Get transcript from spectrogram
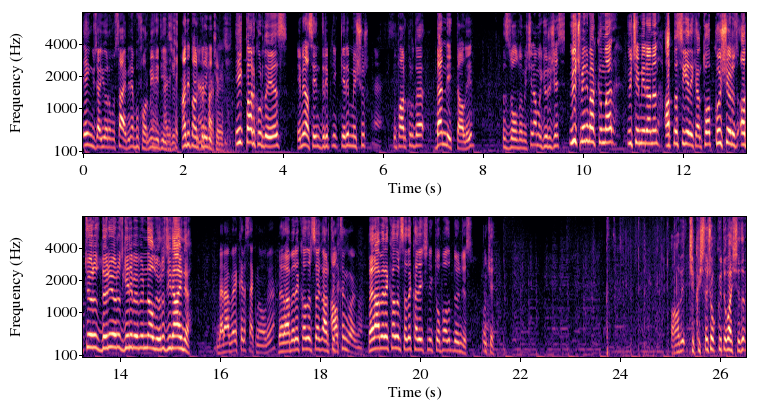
en güzel yorumun sahibine bu formayı hediye hadi edeceğiz. çek. Hadi parkura Hadi parkura geçelim. İlk parkurdayız. Emirhan senin driplinglerin meşhur. Evet. Bu parkurda ben de iddialıyım. Hızlı olduğum için ama göreceğiz. 3 benim hakkım var. 3 Emirhan'ın atması gereken top. Koşuyoruz, atıyoruz, dönüyoruz, gelip öbürünü alıyoruz. Yine aynı. Berabere kırırsak ne oluyor? Berabere kalırsak artık Altın gol mü? Berabere kalırsa da kale içindeki topu alıp döneceğiz. Okey. Abi çıkışta çok kötü başladım.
